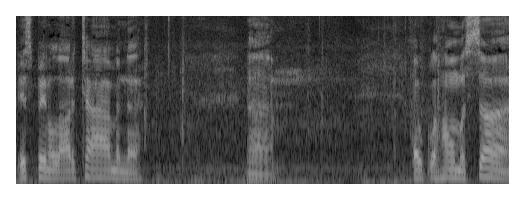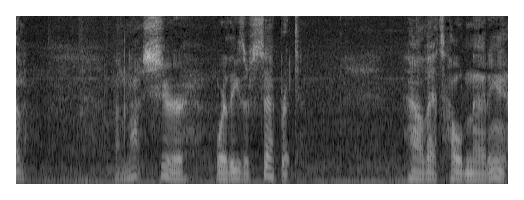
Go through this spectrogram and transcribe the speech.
it's spent a lot of time in the uh, Oklahoma sun. I'm not sure where these are separate, how that's holding that in.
